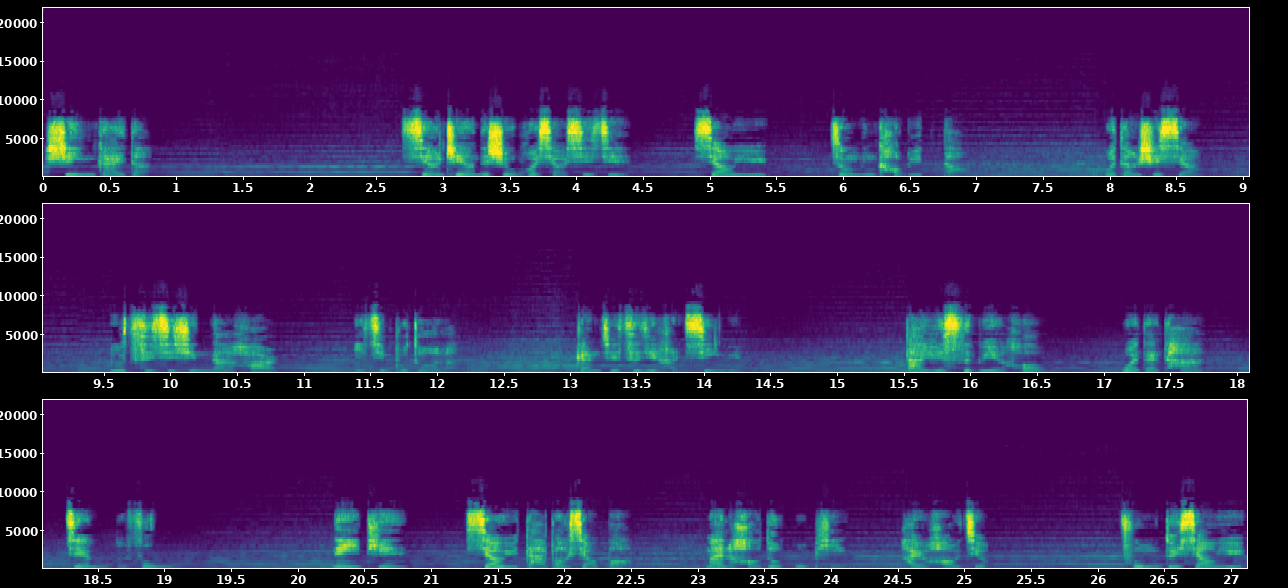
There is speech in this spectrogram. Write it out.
是应该的。像这样的生活小细节，小雨总能考虑得到。我当时想，如此细心的男孩已经不多了，感觉自己很幸运。大约四个月后，我带他见了我的父母。那一天，小雨大包小包买了好多补品，还有好酒。父母对小雨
